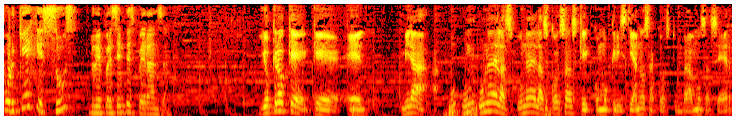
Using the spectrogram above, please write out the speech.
¿por qué Jesús representa esperanza? Yo creo que, que el, mira, una, de las, una de las cosas que como cristianos acostumbramos a hacer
